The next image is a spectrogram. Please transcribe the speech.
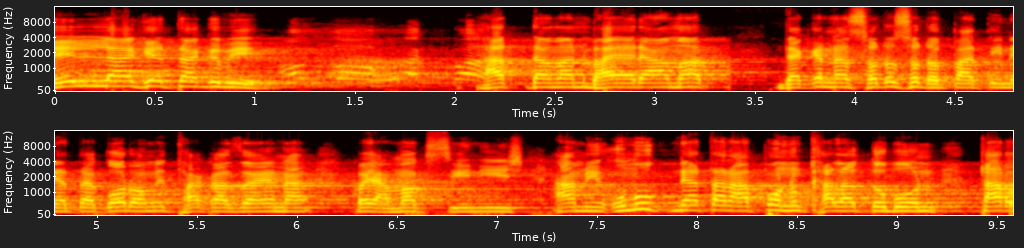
লিল্লাহে তাকবীর। হাত নামান ভাইয়েরা আমার। দেখেন না ছোট ছোট পাতি নেতা গরমে থাকা যায় না। কয়, আমাক চিনিস, আমি অমুক নেতার আপন খালাতো বোন, তার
